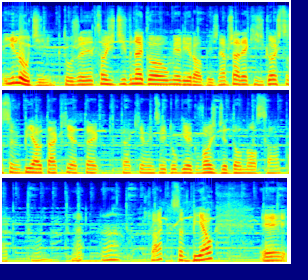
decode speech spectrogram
I ludzi, którzy coś dziwnego umieli robić. Na przykład jakiś gość, co sobie wbijał takie, te, takie więcej długie gwoździe do nosa, tak, tak, sobie wbijał i,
